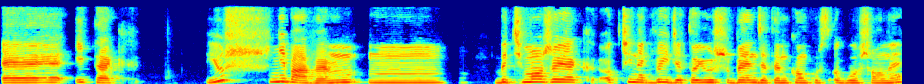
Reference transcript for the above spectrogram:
E, I tak, już niebawem, mm, być może jak odcinek wyjdzie, to już będzie ten konkurs ogłoszony.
